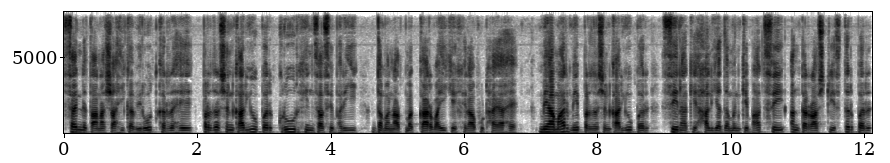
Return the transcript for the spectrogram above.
सैन्य तानाशाही का विरोध कर रहे प्रदर्शनकारियों पर क्रूर हिंसा से भरी दमनात्मक कार्रवाई के खिलाफ उठाया है। म्यांमार में प्रदर्शनकारियों पर सेना के हालिया दमन के बाद से अंतर्राष्ट्रीय स्तर पर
